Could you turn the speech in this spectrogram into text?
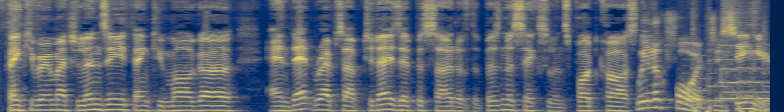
Thank you very much, Lindsay. Thank you, Margo. And that wraps up today's episode of the Business Excellence Podcast. We look forward to seeing you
